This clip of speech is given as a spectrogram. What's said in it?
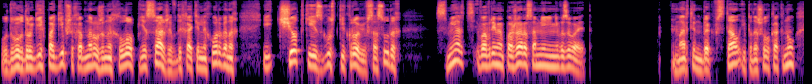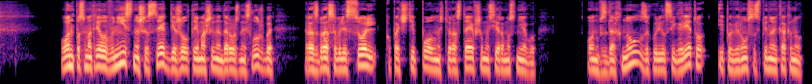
У двух других погибших обнаружены хлопья сажи в дыхательных органах и четкие сгустки крови в сосудах. Смерть во время пожара сомнений не вызывает. Мартин Бек встал и подошел к окну. Он посмотрел вниз на шоссе, где желтые машины дорожной службы разбрасывали соль по почти полностью растаявшему серому снегу. Он вздохнул, закурил сигарету и повернулся спиной к окну.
